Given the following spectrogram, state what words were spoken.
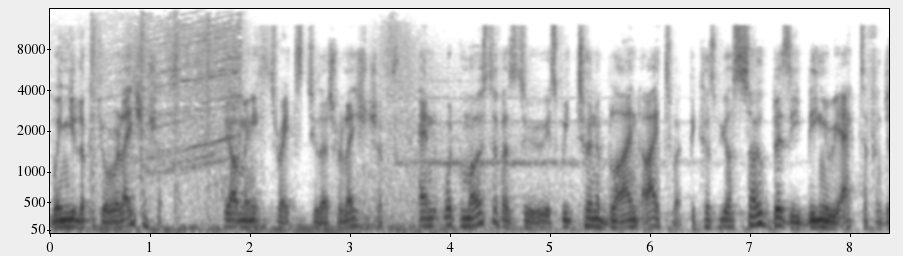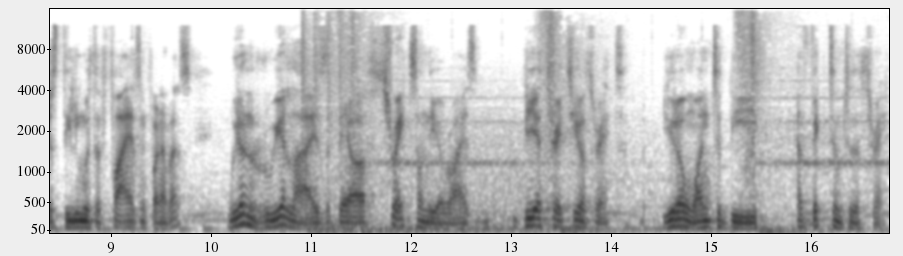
when you look at your relationships. There are many threats to those relationships. And what most of us do is we turn a blind eye to it because we are so busy being reactive and just dealing with the fires in front of us. We don't realize that there are threats on the horizon. Be a threat to your threat. You don't want to be a victim to the threat.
